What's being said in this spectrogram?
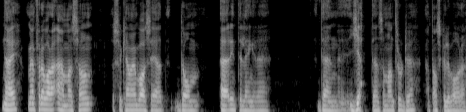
Nej, men för att vara Amazon så kan man bara säga att de är inte längre den jätten som man trodde att de skulle vara.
